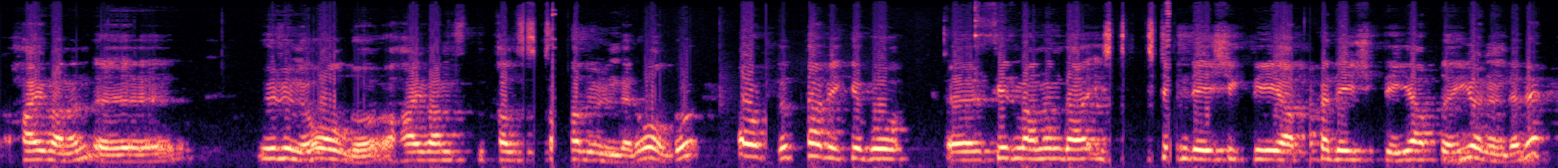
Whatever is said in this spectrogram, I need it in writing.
hayvanın e, ürünü olduğu, hayvan kalıtsal ürünleri olduğu ortada. Tabii ki bu e, firmanın da isim değişikliği, yapma değişikliği yaptığı yönünde de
